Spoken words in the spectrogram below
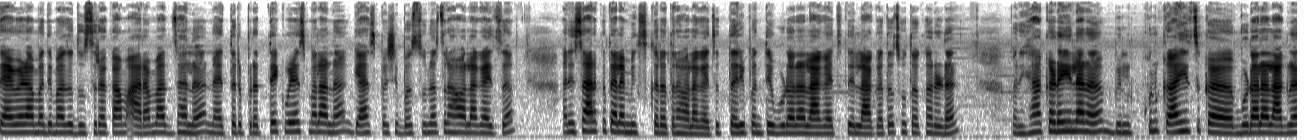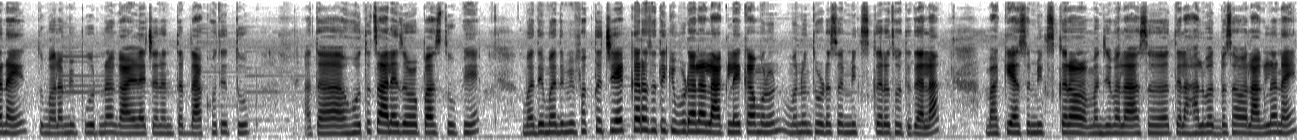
त्या वेळामध्ये माझं दुसरं काम आरामात झालं. नाहीतर प्रत्येक वेळेस मला ना गॅसपाशी बसूनच राहावं लागायचं आणि सारखं त्याला मिक्स करत राहावं लागायचं. तरी पण ते बुडाला लागायचं. ते लागतच होतं खरडण. पण ह्या कढईला ना बिलकुल काहीच क बुडाला लागलं नाही. तुम्हाला मी पूर्ण गाळल्याच्यानंतर दाखवते तूप. आता होतच आलं जवळपास तूप हे. मध्ये मध्ये मी फक्त चेक करत होते की बुडाला लागलं आहे का म्हणून म्हणून थोडंसं मिक्स करत होते त्याला. बाकी असं मिक्स करावं म्हणजे मला असं त्याला हलवत बसावं लागलं नाही.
